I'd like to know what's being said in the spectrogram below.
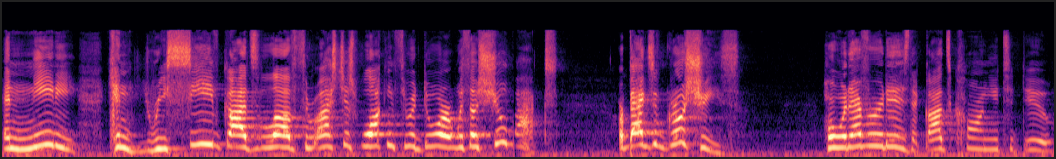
and needy, can receive God's love through us just walking through a door with a shoebox or bags of groceries or whatever it is that God's calling you to do.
